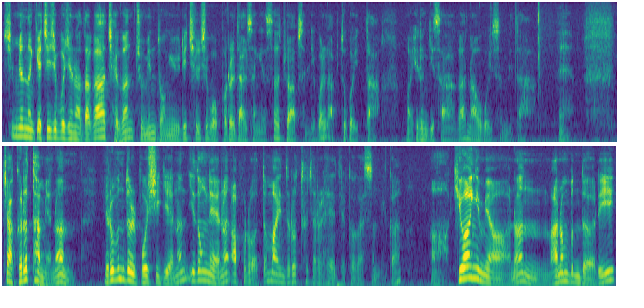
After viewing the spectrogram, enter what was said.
10년 넘게 지지부진하다가 최근 주민 동의율이 75%를 달성해서 조합 설립을 앞두고 있다. 뭐 이런 기사가 나오고 있습니다. 예. 자 그렇다면은 여러분들 보시기에는 이 동네에는 앞으로 어떤 마인드로 투자를 해야 될 것 같습니까? 어, 기왕이면은 많은 분들이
